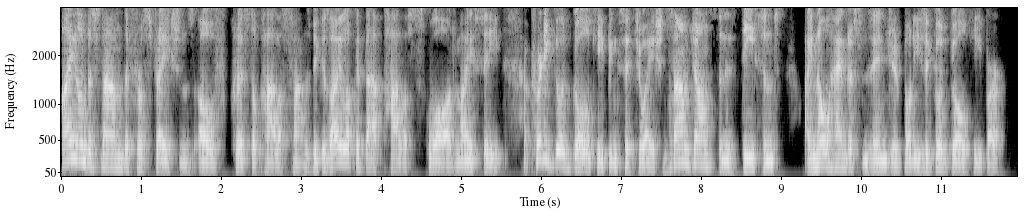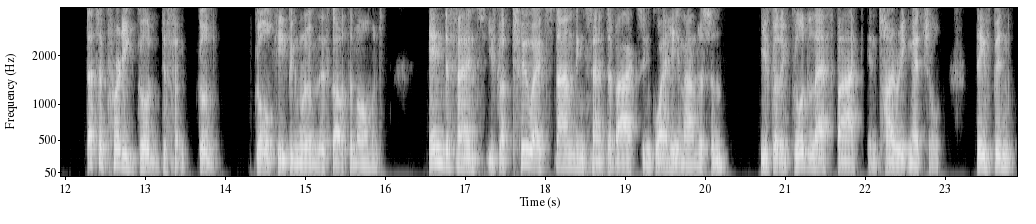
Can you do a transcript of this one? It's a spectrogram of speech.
I understand the frustrations of Crystal Palace fans because I look at that Palace squad and I see a pretty good goalkeeping situation. Sam Johnstone is decent. I know Henderson's injured, but he's a good goalkeeper. That's a pretty good, def- good goalkeeping room they've got at the moment. In defence, you've got two outstanding centre backs in Guehi and Anderson. You've got a good left back in Tyrick Mitchell. They've been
